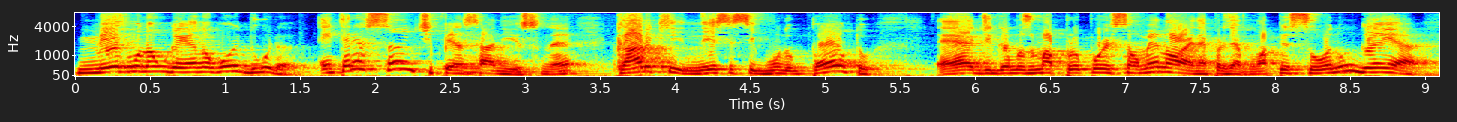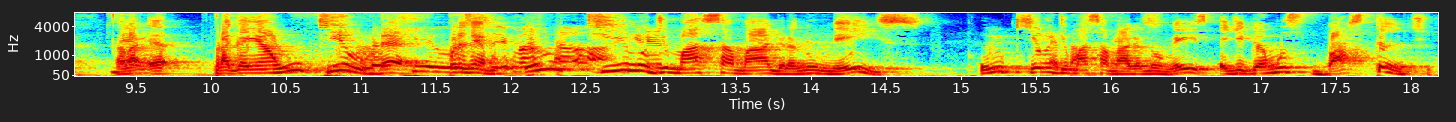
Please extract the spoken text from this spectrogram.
mesmo não ganhando gordura. É interessante pensar Sim. nisso, né? Claro que nesse segundo ponto é, digamos, uma proporção menor, né? Por exemplo, uma pessoa não ganha. Ela, é, para ganhar um quilo, né? Por exemplo, um quilo de massa magra no mês, um quilo é de massa magra no mês é, digamos, bastante.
